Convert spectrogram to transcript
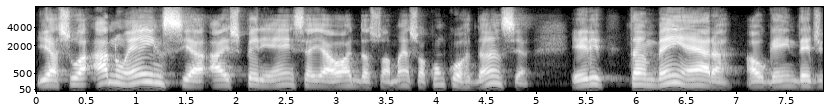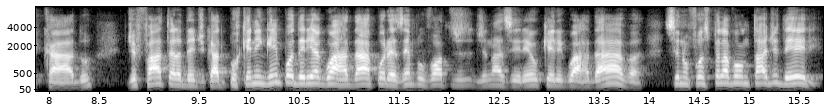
e a sua anuência à experiência e à ordem da sua mãe, a sua concordância, ele também era alguém dedicado, de fato era dedicado, porque ninguém poderia guardar, por exemplo, o voto de Nazireu que ele guardava, se não fosse pela vontade dele.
